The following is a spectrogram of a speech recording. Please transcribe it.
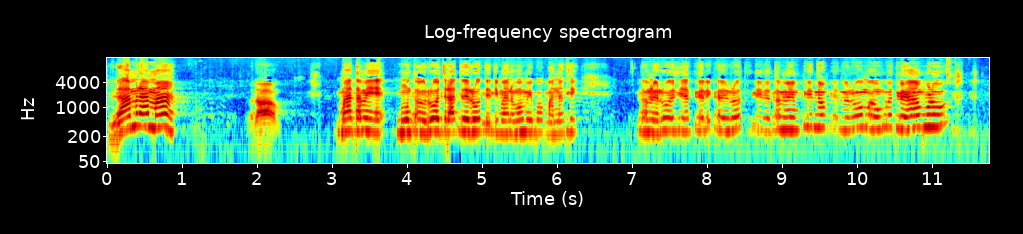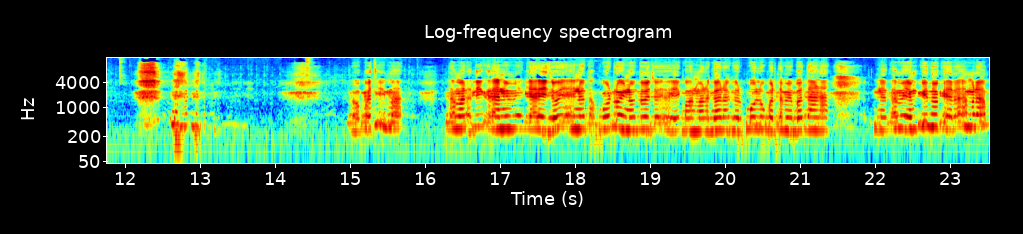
રામ રામમાં. રામ. માં તમે હું તો રોજ રાત્રે રોતી હતી મારા મમ્મી પપ્પા નથી. તમને રોજ યાદ કરી કરી રોતી હતી તમે એમ કીધું કે રોમાં હું બધું સાંભળું. તો પછી માં તમારા દીકરાને મેં ક્યારેય જોયા નહોતા ફોટોય નહોતો જોયો. એકવાર મારા ઘર આગળ પુલ ઉપર તમે બતાણા ને તમે એમ કીધું કે રામ રામ.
